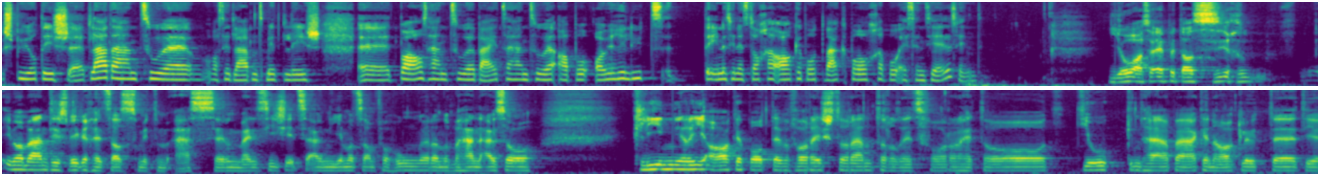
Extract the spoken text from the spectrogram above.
spürt, ist, äh, die Läden haben zu, was in Lebensmittel ist, äh, die Bars haben zu, Beizen haben zu, aber eure Leute, denen sind jetzt doch auch Angebote weggebrochen, die essentiell sind. Ja, also eben das, ich, im Moment ist wirklich jetzt das mit dem Essen und ich meine, es ist jetzt auch niemand am Verhungern und wir haben auch so kleinere Angebote eben von Restauranten oder jetzt vorher hat auch die Jugendherbergen angerufen, die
